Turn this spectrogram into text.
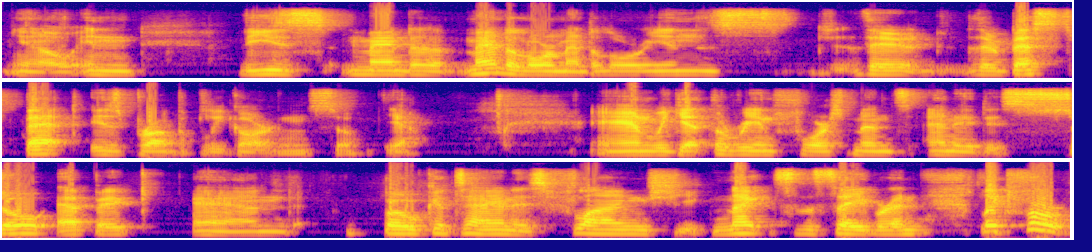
you know, in these Manda Mandalore Mandalorians, their their best bet is probably gardens. So yeah, and we get the reinforcements, and it is so epic. And Bo-Katan is flying. She ignites the saber, and like for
